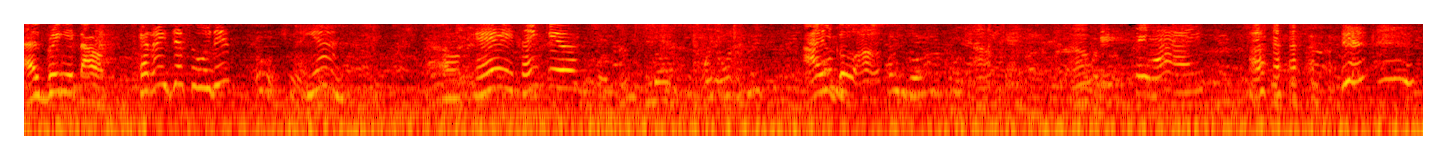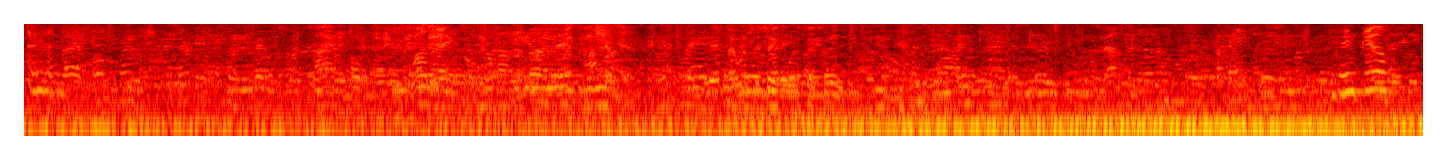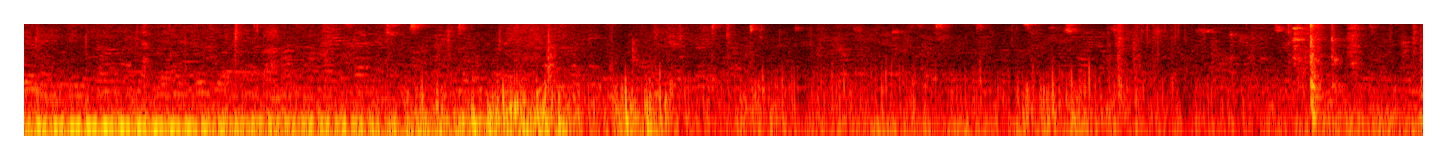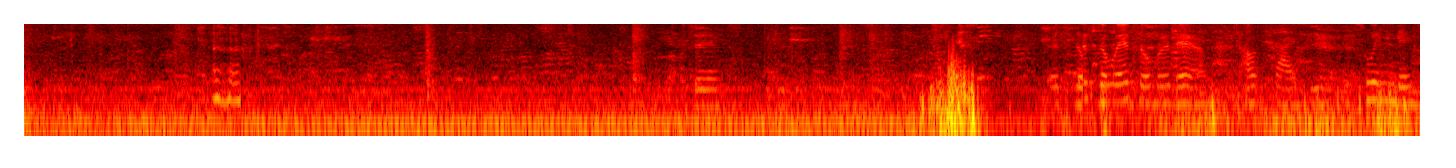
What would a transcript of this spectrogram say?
I'll bring it out. Can I just hold it? Yeah. Okay, thank you. I'll go out. Okay. Okay. Say hi. Thank you. It's the, it's the winds over there outside. It's windy.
